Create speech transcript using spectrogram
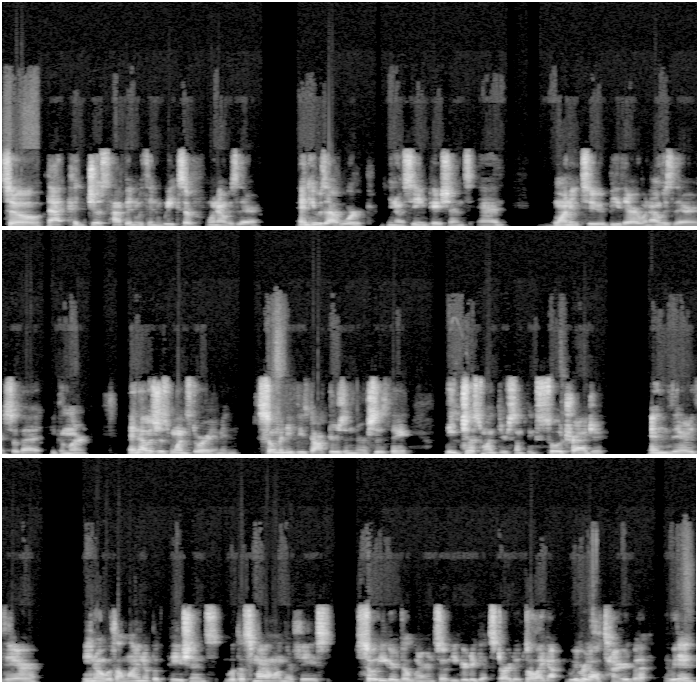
So that had just happened within weeks of when I was there, and he was at work, you know, seeing patients and wanting to be there when I was there so that he can learn. And that was just one story. I mean, so many of these doctors and nurses, they they just went through something so tragic and they're there, you know, with a lineup of patients with a smile on their face, so eager to learn, so eager to get started. So like we were all tired, but we didn't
